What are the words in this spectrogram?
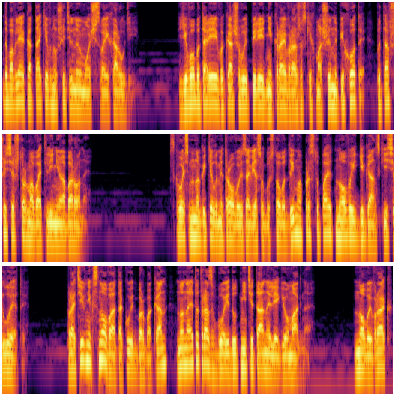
добавляя к атаке внушительную мощь своих орудий. Его батареи выкашивают передний край вражеских машин и пехоты, пытавшейся штурмовать линию обороны. Сквозь многокилометровую завесу густого дыма проступают новые гигантские силуэты. Противник снова атакует Барбакан, но на этот раз в бой идут не Титаны Легио Магна. Новый враг,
